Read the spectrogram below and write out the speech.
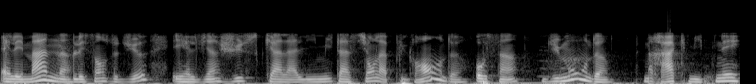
elle émane de l'essence de Dieu et elle vient jusqu'à la limitation la plus grande au sein du monde. Rak mipne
